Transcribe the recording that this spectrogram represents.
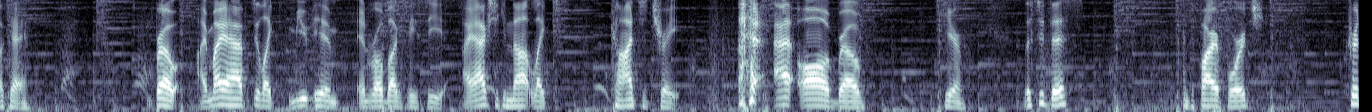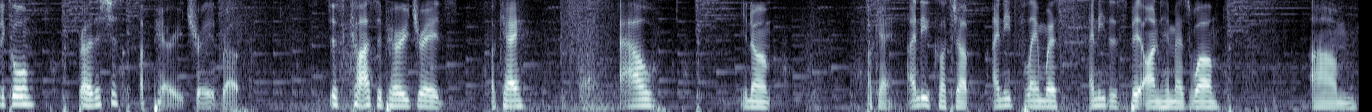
Okay. Bro, I might have to, like, mute him in Roblox VC. I actually cannot, like, concentrate at all, bro. Here. Let's do this. Into Fire Forge. Critical. Bro, this is just a parry trade, bro. Just constant parry trades. Okay? Ow. You know, okay, I need clutch up. I need flame wisp. I need to spit on him as well. Um,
